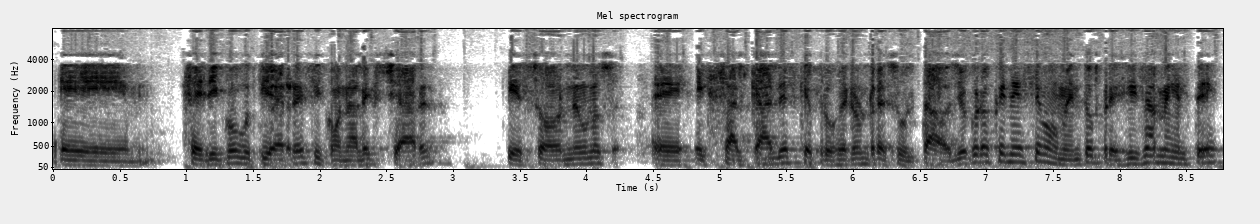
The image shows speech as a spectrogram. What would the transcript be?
eh, Federico Gutiérrez y con Alex Char, que son unos eh, exalcaldes que produjeron resultados. Yo creo que en este momento precisamente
